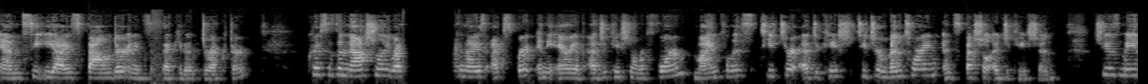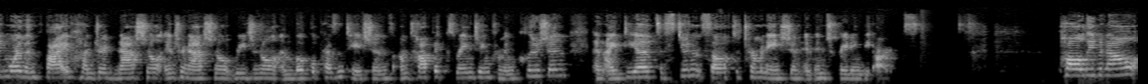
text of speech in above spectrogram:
and CEI's founder and executive director. Chris is a nationally recognized expert in the area of educational reform, mindfulness, teacher education, teacher mentoring, and special education. She has made more than 500 national, international, regional, and local presentations on topics ranging from inclusion and IDEA to student self-determination and integrating the arts. Paul Liebenow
